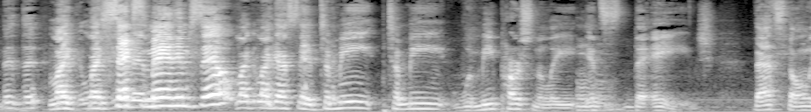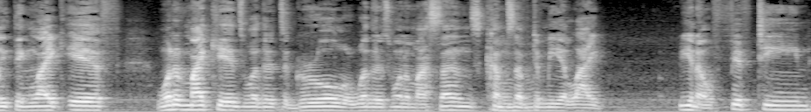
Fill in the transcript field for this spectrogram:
The, the Like- the, like sex even- man himself. like like I said, to me, to me, with me personally, Mm-hmm. it's the age. That's the only thing. Like if one of my kids, whether it's a girl or whether it's one of my sons, comes up to Mm-hmm. me at like, you know, fifteen,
